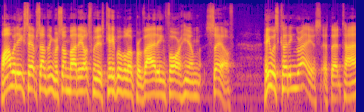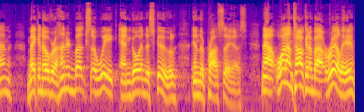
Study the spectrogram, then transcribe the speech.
Why would he accept something from somebody else when he's capable of providing for himself? He was cutting grass at that time, making over a hundred bucks a week and going to school in the process. Now, what I'm talking about really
